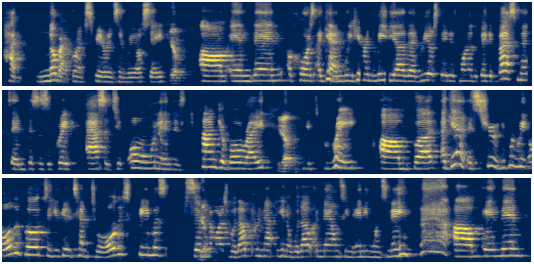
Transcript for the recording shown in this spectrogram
had no background experience in real estate. Yep. Um, and then, of course, again, we hear in the media that real estate is one of the big investments and this is a great asset to own and it's tangible, right? Yep. It's great. Um, but again, it's true. You can read all the books and you can attend to all these famous seminars yep. without you know without announcing anyone's name. Um, and then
